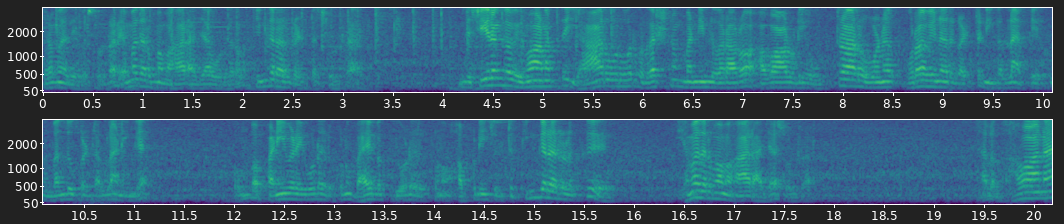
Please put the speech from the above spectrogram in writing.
பிரம்மதேவர் சொல்கிறார் யம தர்ம மகாராஜா ஒரு தடவை கிங்கரர்கள்ட்ட சொல்கிறார் இந்த ஸ்ரீரங்க விமானத்தை யார் ஒருவர் பிரதர்ஷனம் பண்ணிட்டு வராரோ அவளுடைய உற்றார உண உறவினர்கள்ட்ட நீங்கள்லாம் எப்படி இருக்கணும்? பந்துக்கள்கிட்டலாம் நீங்கள் ரொம்ப பணிவிடையோடு இருக்கணும் பயபக்தியோடு இருக்கணும் அப்படின்னு சொல்லிட்டு கிங்கரர்களுக்கு யமதர்ம மகாராஜா சொல்கிறார் அதனால் பகவானை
